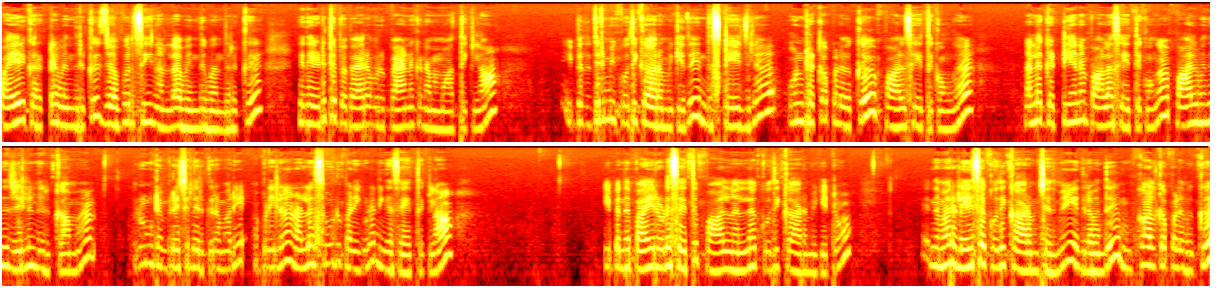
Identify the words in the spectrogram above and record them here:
பயிர் கரெக்டாக வெந்திருக்கு ஜவ்வரிசி நல்லா வெந்து வந்திருக்கு. இதை எடுத்து இப்போ வேறு ஒரு பேனுக்கு நம்ம மாற்றிக்கலாம் இப்போ இது திரும்பி கொதிக்க ஆரம்பிக்குது. இந்த ஸ்டேஜில் ஒன்றரை கப் அளவுக்கு பால் சேர்த்துக்கோங்க. நல்ல கட்டியான பாலாக சேர்த்துக்கோங்க. பால் வந்து ஜில்லுன்னு இருக்காமல் ரூம் டெம்பரேச்சரில் இருக்கிற மாதிரி அப்படி இல்லைனா நல்லா சூடு பண்ணி கூட நீங்கள் சேர்த்துக்கலாம். இப்போ இந்த பயிரோடு சேர்த்து பால் நல்லா கொதிக்க ஆரம்பிக்கட்டும். இந்த மாதிரி லேசாக கொதிக்க ஆரம்பித்ததுமே இதில் வந்து முக்கால் கப் அளவுக்கு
